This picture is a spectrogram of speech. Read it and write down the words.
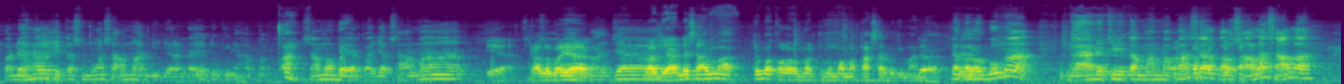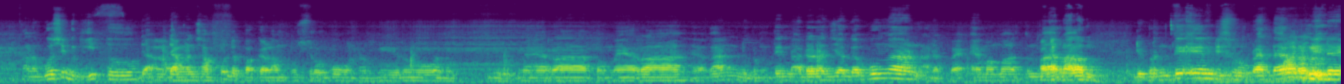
padahal kita semua sama di jalan raya itu punya hak sama bayar pajak sama ya Kalau sama bayar. pajak Bagi Anda sama. Coba kalau ketemu mama pasar bagaimana? Nah kalau gue mah nggak ada cerita mama pasar kalau salah salah kalau gue sih begitu Ja- jangan sampai udah pakai lampu strobo warna biru, warna biru merah atau merah, ya kan? Diberhentiin ada razia gabungan, ada PM sama tentara. malam. Diberhentiin, disuruh pretelin di, di,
